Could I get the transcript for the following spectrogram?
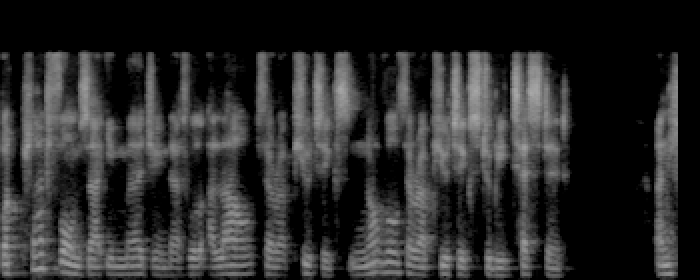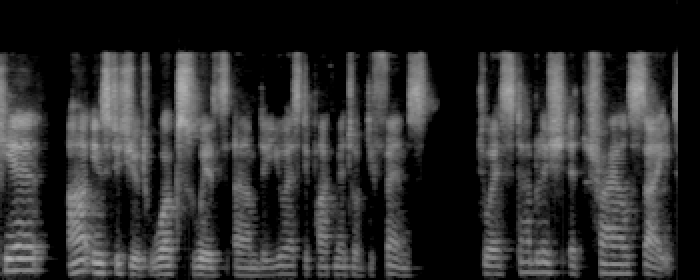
But platforms are emerging that will allow therapeutics, novel therapeutics to be tested. And here our institute works with um, the US Department of Defense to establish a trial site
